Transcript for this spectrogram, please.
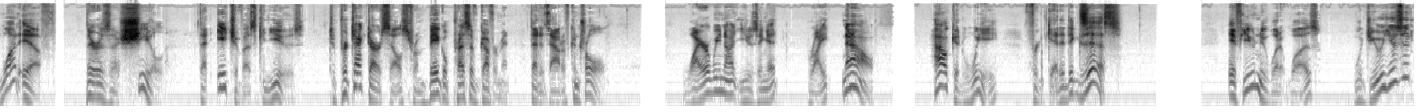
What if there is a shield that each of us can use to protect ourselves from big oppressive government that is out of control? Why are we not using it right now? How could we forget it exists? If you knew what it was, would you use it?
